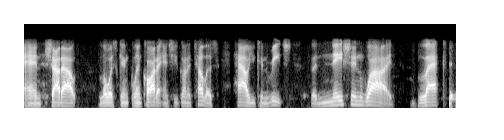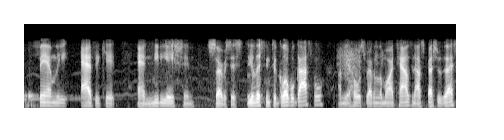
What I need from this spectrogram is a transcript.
and shout out Lois Glenn Carter, and she's going to tell us how you can reach the nationwide Black Family Advocate and Mediation Services. You're listening to Global Gospel. I'm your host, Reverend Lamar Townsend. Our special guest,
